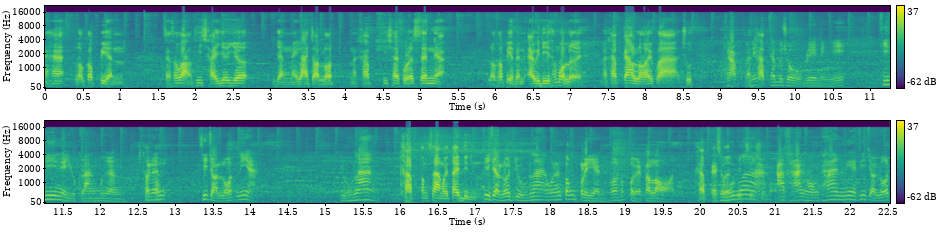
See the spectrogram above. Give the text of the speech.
นะฮะเราก็เปลี่ยน แสงสว่างที่ใช้เยอะๆ อย่างในลานจอดรถนะครับที่ใช้ฟลูออเรสเซนต์เนี่ยเราก็เปลี่ยนเป็น LED ทั้งหมดเลยนะครับ 900 กว่าชุด ครับอันนี้นะครับ ท่านผู้ชมผมเรียนอย่างนี้ ที่นี่เนี่ยอยู่กลางเมือง เพราะฉะนั้นที่จอดรถเนี่ยอยู่ข้างล่าง ครับ ต้องสร้างไว้ใต้ดินที่จอดรถอยู่ข้างล่างเพราะฉะนั้นต้องเปลี่ยนเพราะเขาเปิดตลอด ครับแต่สมมุติว่าเปิด24ชั่โงอาคารของท่านเนี่ยที่จอดรถ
